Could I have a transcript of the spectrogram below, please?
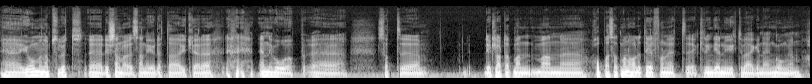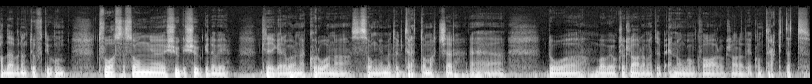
Eh, jo men absolut, eh, det känner man väl. Sen är ju detta ytterligare en nivå upp. Eh, så att, eh, det är klart att man, man eh, hoppas att man har lite erfarenhet eh, kring det. Nu gick det vägen den gången. Hade även en tuff division 2-säsong 2020 eh, där vi krigade. Det var den här coronasäsongen med typ 13 matcher. Eh, då var vi också klara med typ en omgång kvar och klarade kontraktet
